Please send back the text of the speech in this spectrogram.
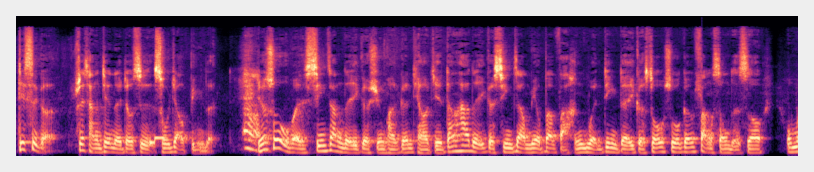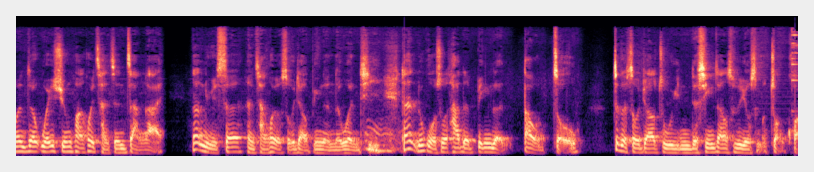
第四个最常见的就是手脚冰冷，嗯，也就是说我们心脏的一个循环跟调节，当它的一个心脏没有办法很稳定的一个收缩跟放松的时候，我们的微循环会产生障碍。那女生很常会有手脚冰冷的问题，嗯、但如果说她的冰冷到轴，这个时候就要注意你的心脏是不是有什么状况。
